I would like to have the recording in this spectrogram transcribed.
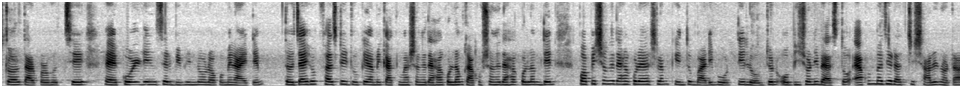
স্টল, তারপর হচ্ছে কোল্ড ড্রিঙ্কসের বিভিন্ন রকমের আইটেম তো যাই হোক ফার্স্টেই ঢুকে আমি কাকিমার সঙ্গে দেখা করলাম, কাকুর সঙ্গে দেখা করলাম দেন পপির সঙ্গে দেখা করে আসলাম। কিন্তু বাড়ি ভর্তি লোকজন ও ভীষণই ব্যস্ত। এখন বাজে রাত্রি সাড়ে নটা।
